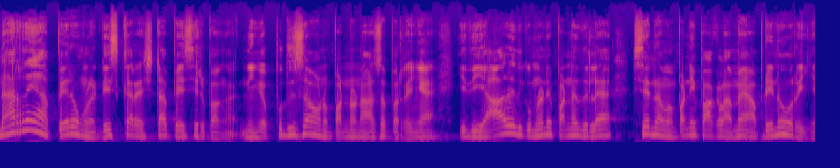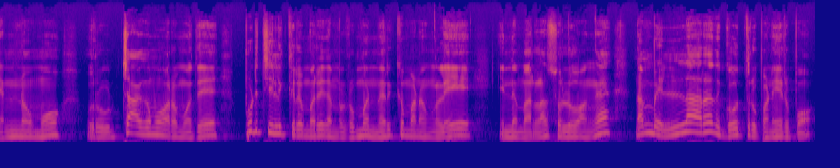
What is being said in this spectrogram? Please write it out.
நிறையா பேர் உங்களை டிஸ்கரேஜ்டாக பேசியிருப்பாங்க. நீங்கள் புதுசாக ஒன்று பண்ணணும்னு ஆசைப்பட்றீங்க. இது யாரும் இதுக்கு முன்னாடி பண்ணதில்லை. சரி நம்ம பண்ணி பார்க்கலாமே அப்படின்னு ஒரு எண்ணமோ ஒரு உற்சாகமோ வரும்போது பிடிச்சி இழுக்கிற மாதிரி நம்ம ரொம்ப நெருக்கமானவங்களே இந்த மாதிரிலாம் சொல்லுவாங்க. நம்ம எல்லாரும் அது கோத்ரூ பண்ணியிருப்போம்.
